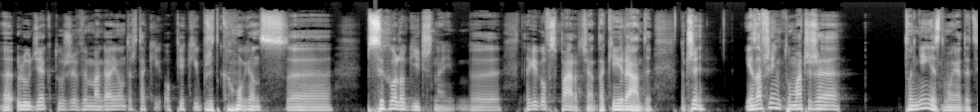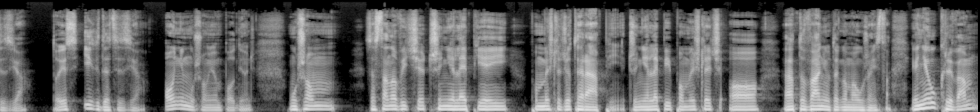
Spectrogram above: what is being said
e, ludzie, którzy wymagają też takiej opieki, brzydko mówiąc, e, psychologicznej, e, takiego wsparcia, takiej rady. Znaczy, ja zawsze im tłumaczę, że to nie jest moja decyzja, to jest ich decyzja. Oni muszą ją podjąć. Muszą zastanowić się, czy nie lepiej pomyśleć o terapii, czy nie lepiej pomyśleć o ratowaniu tego małżeństwa. Ja nie ukrywam,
